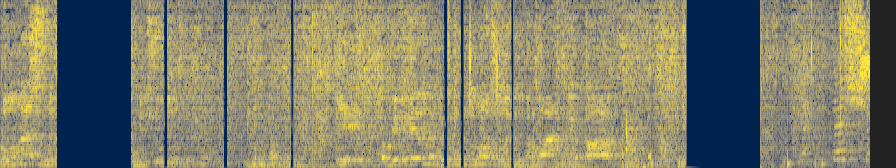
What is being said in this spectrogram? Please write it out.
Головне, що ми не чули один одного. І об'єктивно людям доносили інформацію, а я про те, що...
